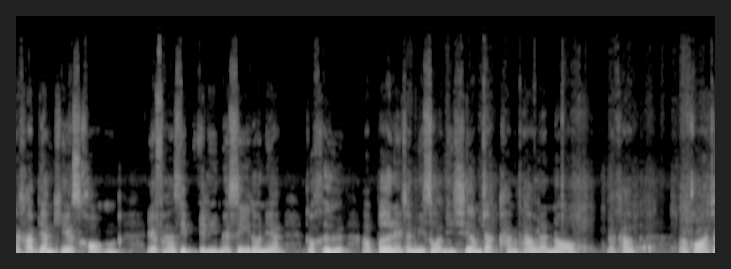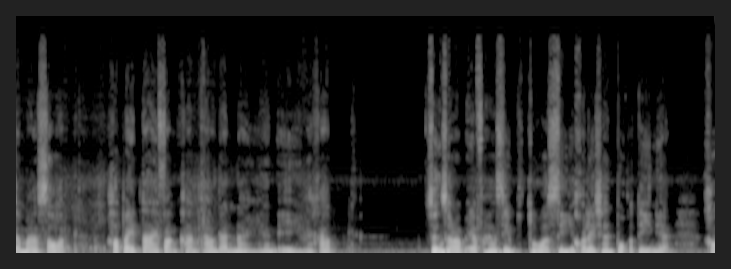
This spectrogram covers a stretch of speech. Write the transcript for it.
นะครับอย่างเคสของ F50 Elite Messi ตัวนี้ก็คืออัปเปอร์เนี่ยจะมีส่วนที่เชื่อมจากข้างเท้าด้านนอกนะครับแล้วก็จะมาสอดเข้าไปใต้ฝั่งข้างเท้าด้านในนั่นเองนะครับซึ่งสำหรับ F50 ตัวสีคอลเล t ชันปกติเนี่ยเขา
